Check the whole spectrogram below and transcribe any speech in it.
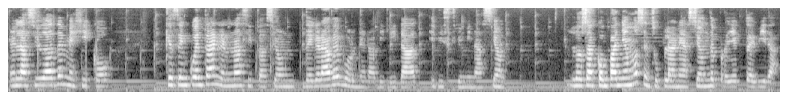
en la Ciudad de México que se encuentran en una situación de grave vulnerabilidad y discriminación. Los acompañamos en su planeación de proyecto de vida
